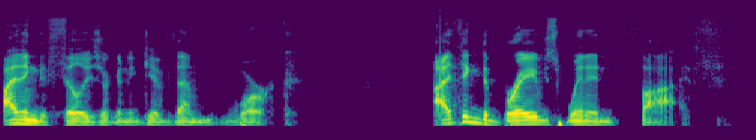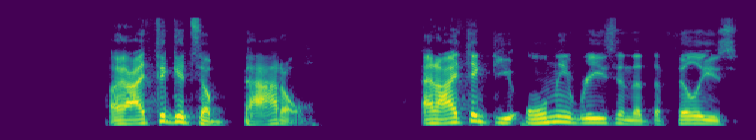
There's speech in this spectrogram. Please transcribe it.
I think the Phillies are going to give them work. I think the Braves win in five. I think it's a battle. And I think the only reason that the Phillies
